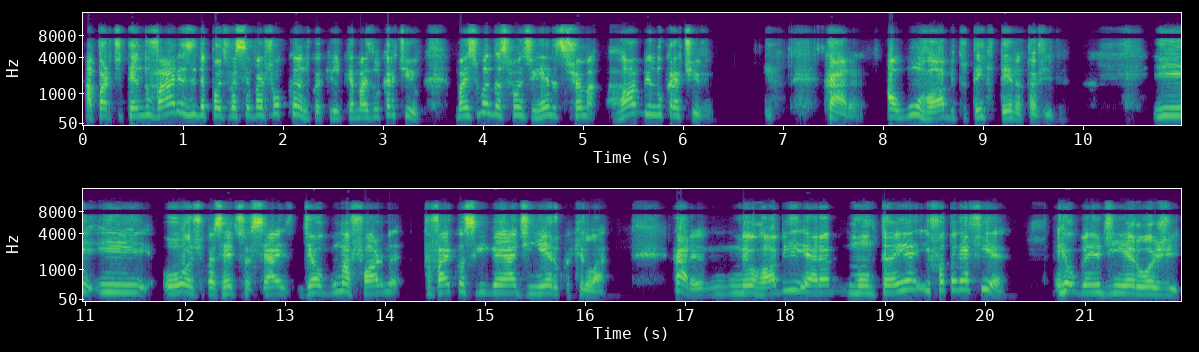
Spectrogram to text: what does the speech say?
a partir tendo várias e depois você vai focando com aquilo que é mais lucrativo. Mas uma das fontes de renda se chama hobby lucrativo. Cara, algum hobby tu tem que ter na tua vida. E, e hoje, com as redes sociais, de alguma forma, tu vai conseguir ganhar dinheiro com aquilo lá. Cara, meu hobby era montanha e fotografia. Eu ganho dinheiro hoje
